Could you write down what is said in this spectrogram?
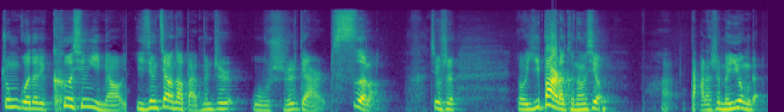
中国的这科兴疫苗已经降到百分之五十点四了，就是有一半的可能性啊，打了是没用的，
